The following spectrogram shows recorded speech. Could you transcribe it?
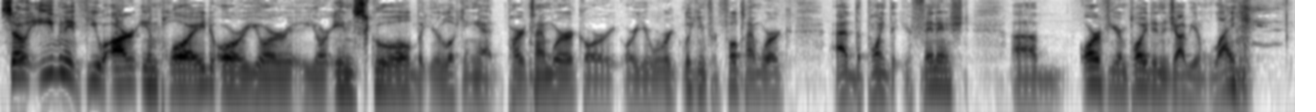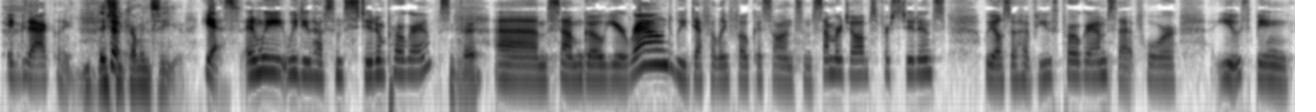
So even if you are employed or you're you're in school but you're looking at part time work or or you're work, looking for full time work at the point that you're finished, uh, or if you're employed in a job you don't like. Exactly. they so, should come and see you. Yes, and we we do have some student programs. Okay. Um, some go year round. We definitely focus on some summer jobs for students. We also have youth programs that for youth being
